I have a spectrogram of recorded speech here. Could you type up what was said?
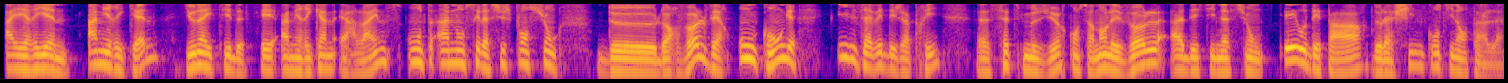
aériennes américaines United et American Airlines ont annoncé la suspension de leur vol vers Hong Kong ils avaient déjà pris euh, cette mesure concernant les vols à destination et au départ de la Chine continentale.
